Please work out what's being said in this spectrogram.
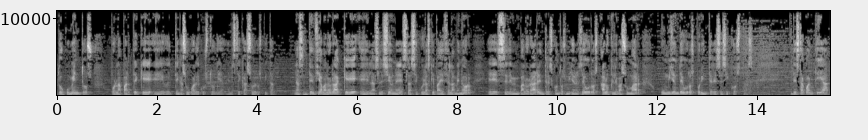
documentos por la parte que eh, tenga su guardia y custodia, en este caso el hospital. La sentencia valora que eh, las lesiones, las secuelas que padece la menor, eh, se deben valorar en 3,2 millones de euros, a lo que le va a sumar un millón de euros por intereses y costas. De esta cuantía,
